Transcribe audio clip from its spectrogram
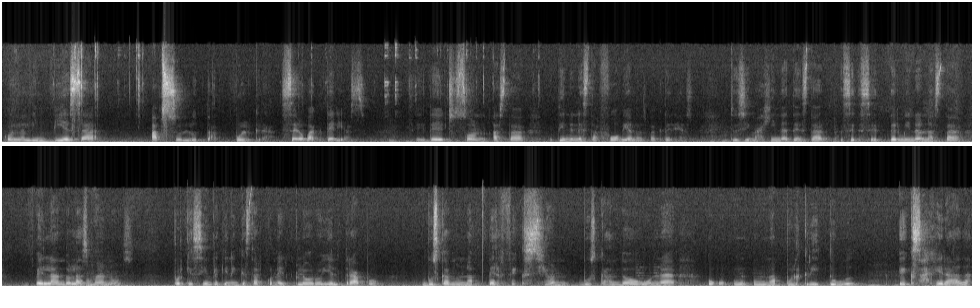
con la limpieza absoluta, pulcra, cero bacterias. De hecho, son hasta, tienen esta fobia a las bacterias. Entonces, imagínate estar, se, terminan hasta pelando las manos, porque siempre tienen que estar con el cloro y el trapo, buscando una perfección, buscando una, una pulcritud exagerada.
